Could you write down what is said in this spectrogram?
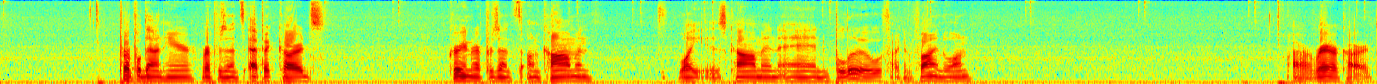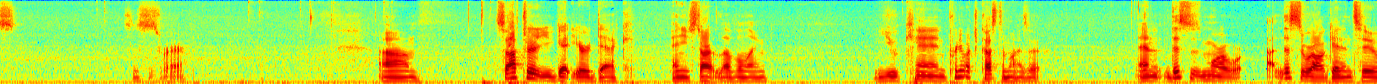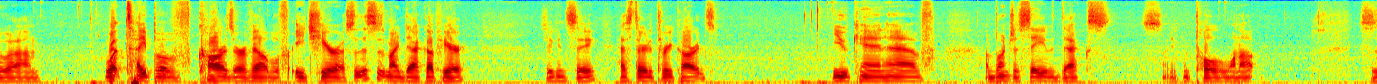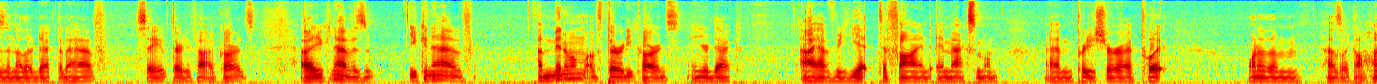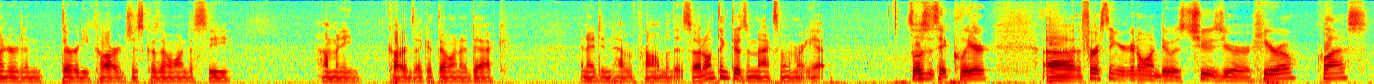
purple down here represents epic cards. Green represents uncommon. White is common, and blue, if I can find one, are rare cards. So this is rare. Um, so after you get your deck and you start leveling, you can pretty much customize it. And this is more. Uh, this is where I'll get into um, what type of cards are available for each hero. So this is my deck up here. As you can see, has 33 cards. You can have a bunch of saved decks, so you can pull one up. This is another deck that I have saved, 35 cards. Uh, you can have as you can have a minimum of 30 cards in your deck. I have yet to find a maximum. I'm pretty sure I put one of them has like 130 cards just because I wanted to see how many cards I could throw in a deck and I didn't have a problem with it. So I don't think there's a maximum right yet. So let's just hit clear. Uh, the first thing you're going to want to do is choose your hero class.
